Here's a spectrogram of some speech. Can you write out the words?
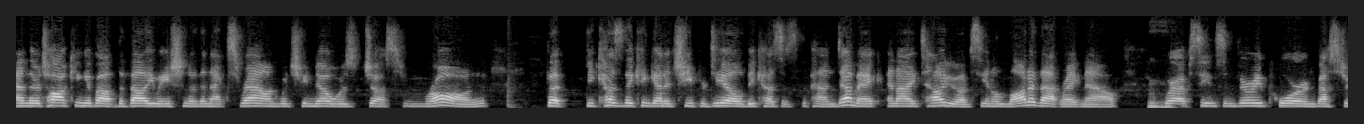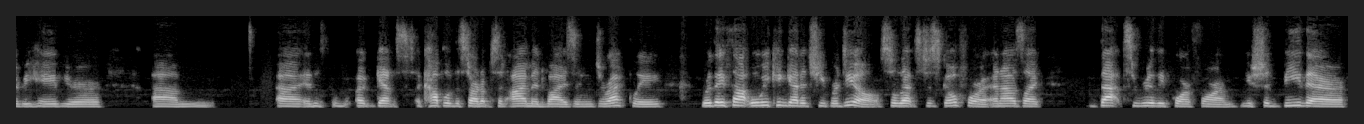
and they're talking about the valuation of the next round, which you know is just wrong, but because they can get a cheaper deal because it's the pandemic, and I tell you, I've seen a lot of that right now mm-hmm. where I've seen some very poor investor behavior um, uh, in, against a couple of the startups that I'm advising directly, where they thought, well, we can get a cheaper deal, so let's just go for it. And I was like, that's really poor form. You should be there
